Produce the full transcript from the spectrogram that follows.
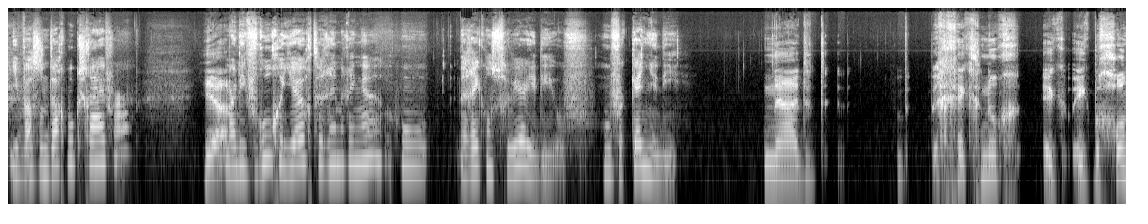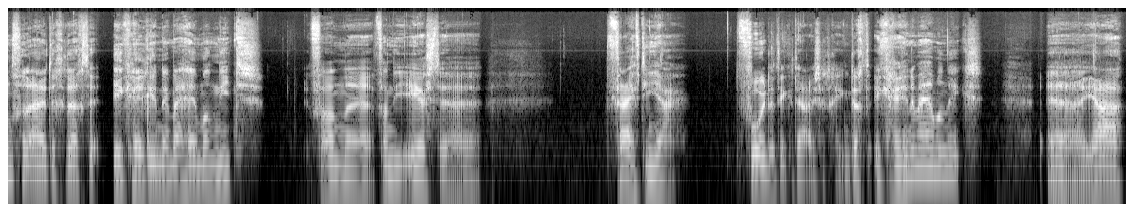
Je was een dagboekschrijver, Ja, maar die vroege jeugdherinneringen, hoe reconstrueer je die of hoe verken je die? nou, dat, gek genoeg ik, ik begon vanuit de gedachte... ik herinner me helemaal niets van, eh, van die eerste 15 jaar. Voordat ik het huis uit ging. Ik dacht, ik herinner me helemaal niks. Eh, ja,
